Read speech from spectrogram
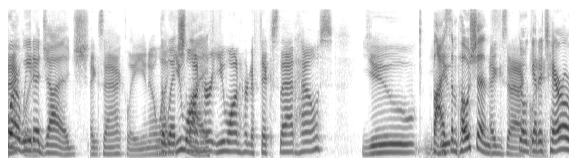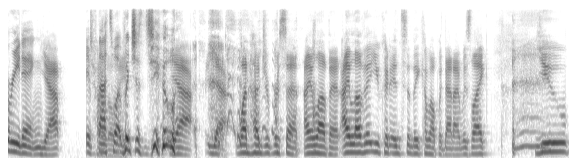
Who are we to judge? Exactly. You know what? You want her you want her to fix that house. You Buy you- some potions. Exactly. Go get a tarot reading. Yep. if that's what totally. witches do. Yeah. Yeah. One hundred percent. I love it. I love that you could instantly come up with that. I was like, you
